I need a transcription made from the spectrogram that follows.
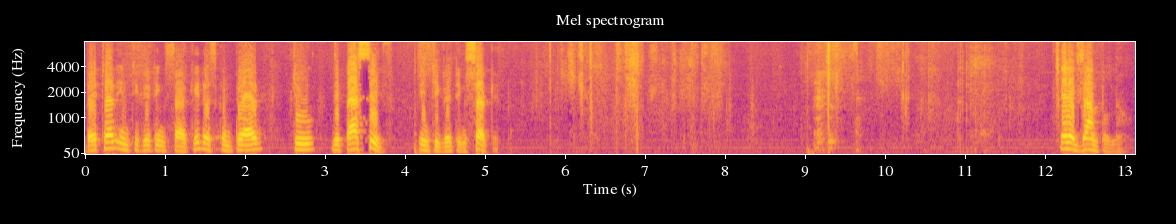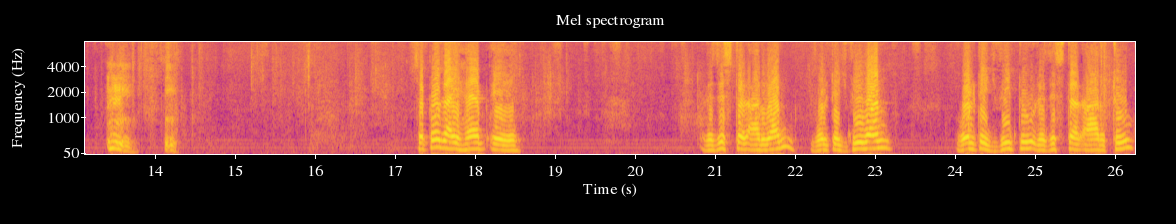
better integrating circuit as compared to the passive integrating circuit. An example now. Suppose I have a resistor R1, voltage V1, voltage V2, resistor R2,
